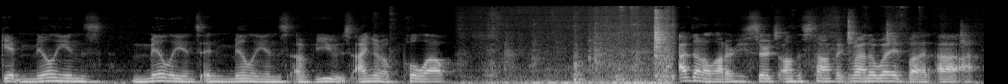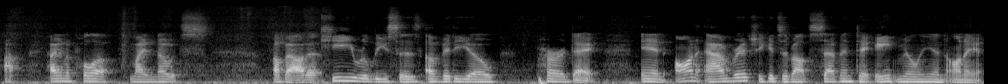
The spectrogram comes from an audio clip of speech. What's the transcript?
get millions millions and millions of views. I'm gonna pull out i've done a lot of research on this topic by the way but uh, I, I, i'm gonna pull up my notes about it. He releases a video per day and on average he gets about 7 to 8 million on a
